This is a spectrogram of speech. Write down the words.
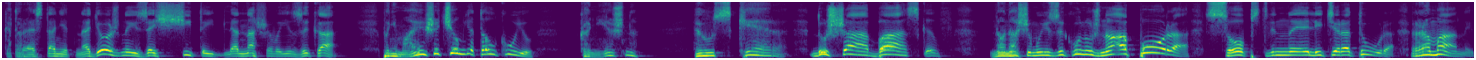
которая станет надежной защитой для нашего языка? Понимаешь, о чем я толкую? Конечно. Эускера, душа басков, но нашему языку нужна опора, собственная литература, романы,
